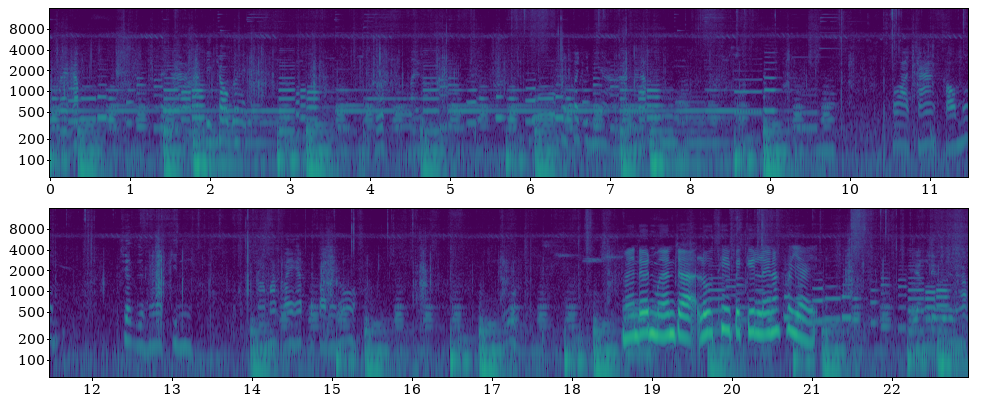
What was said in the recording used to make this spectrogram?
อ้ไปครับที่ชอบเลยโอ้ไปไม่ค่อยจะมีอาหารครับเพราะว่าช้างเขาเมื่อเชือกอื่นมากิน มามัดไว้ครับแต่ไปไหนเนาะแม่เดินเหมือนจะรู้ที่ไปกินเลยนะพ่อใหญ่ยังเล็กอยู่นะครับ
